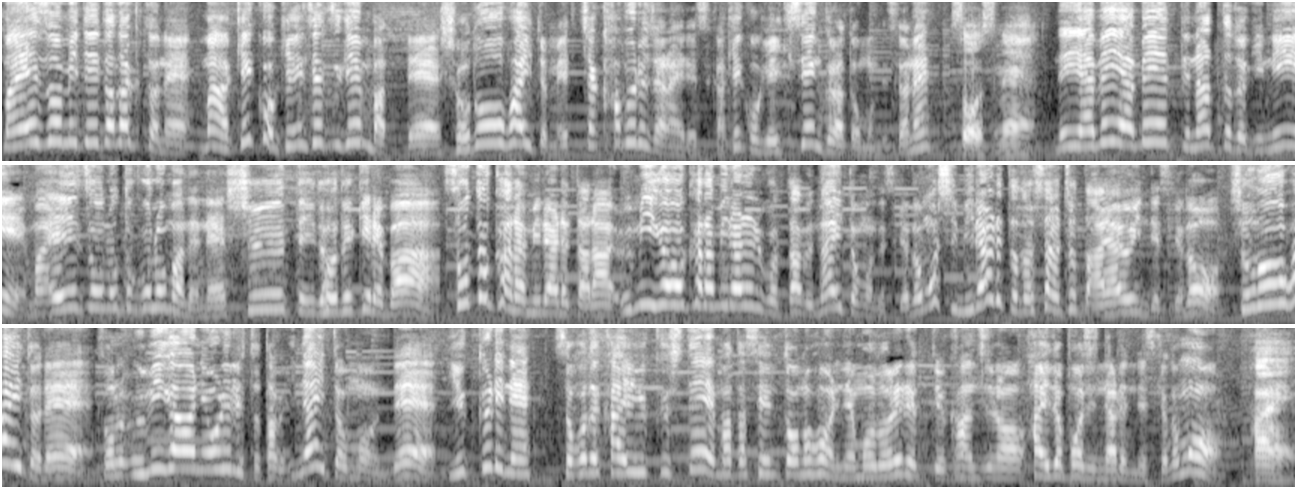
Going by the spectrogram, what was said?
まあ、映像を見ていただくとね、まあ、結構建設現場って、初動ファイトめっちゃ被るじゃないですか。結構激戦区だと思うんですよね。そうですね。で、やべえやべえってなった時に、まあ、映像のところまでね、シューって移動できれば、外から見られたら、海側から見られること多分ないと思うんですけど、もし見られたとしたらちょっと危ういんですけど、初動ファイトで、その海側に降りる人多分いないと思うんで、ゆっくりね、そこで回復して、また戦闘の方にね、戻れるっていう感じのハイドポジになるんですけども、はい。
